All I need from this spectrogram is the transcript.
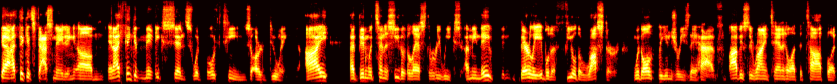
Yeah, I think it's fascinating. Um, and I think it makes sense what both teams are doing. I have been with Tennessee the last three weeks. I mean, they've been barely able to feel the roster with all the injuries they have. Obviously, Ryan Tannehill at the top, but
